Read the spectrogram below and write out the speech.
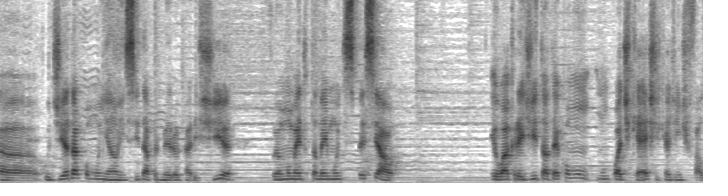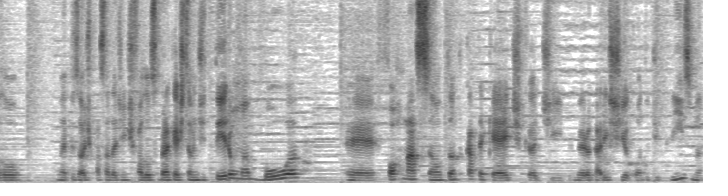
uh, o dia da comunhão em si, da primeira Eucaristia, foi um momento também muito especial. Eu acredito, até como num podcast que a gente falou, no episódio passado, a gente falou sobre a questão de ter uma boa é, formação, tanto catequética de primeira Eucaristia quanto de Crisma,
